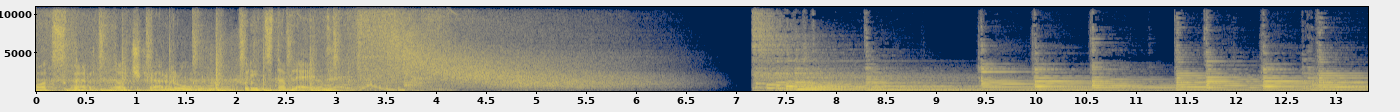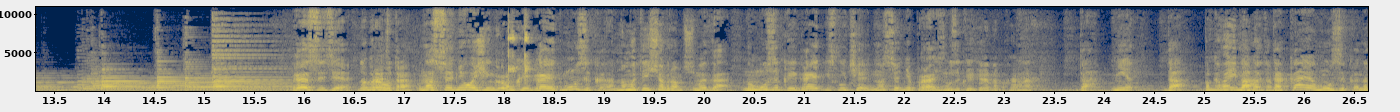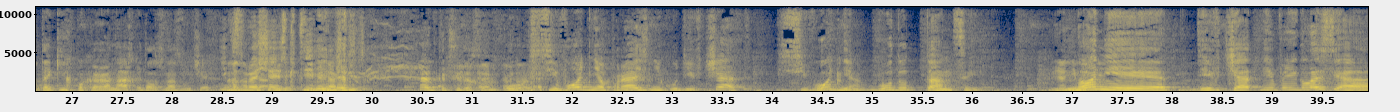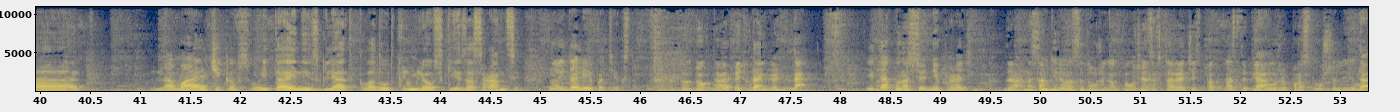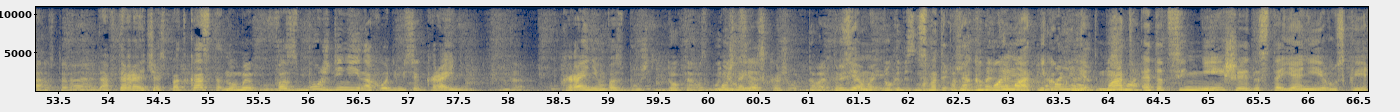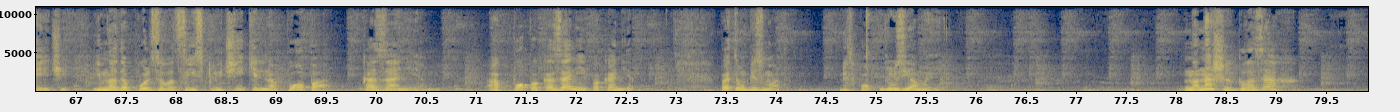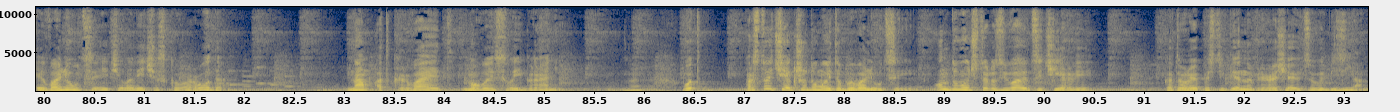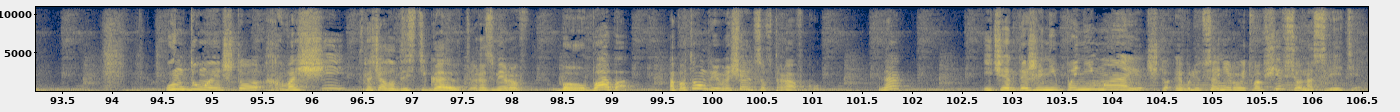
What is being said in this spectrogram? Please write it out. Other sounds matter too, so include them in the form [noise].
Отстар.ру представляет Здравствуйте. Доброе утро. У нас сегодня очень громко играет музыка. Но мы-то еще громче. Мы да, но музыка играет не случайно. У нас сегодня праздник. Музыка играет на похоронах. Да, нет, да. Поговорим Да, об этом. Такая музыка на таких похоронах и должна звучать. И возвращаясь Да. к теме нашей... [laughs] как всегда Сегодня праздник у девчат. Сегодня будут танцы. Я не Но буду. нет, девчат не пригласят. На мальчиков свой тайный взгляд кладут кремлевские засранцы. Ну и далее по тексту. Доктор опять Да, хулиганит. да. Итак, у нас сегодня праздник. Да, на самом деле у нас это уже получается вторая часть подкаста. Первую Да. уже прослушали, вот Да, это вторая. да, вторая часть подкаста, но мы в возбуждении находимся крайним. Да. В крайнем возбуждении. Доктор возбудился. Можно я скажу? Давай. Друзья мои, Только без мата. смотри, я какой мат? Никак... Умоляю, Нет, мат это ценнейшее достояние русской речи. Им надо пользоваться исключительно по показаниям. А по показаний пока нет. Поэтому без мата. Без поп. Друзья мои, на наших глазах эволюция человеческого рода нам открывает новые свои грани. Да? Вот простой человек что думает об эволюции? Он думает, что развиваются черви, которые постепенно превращаются в обезьян. Он думает, что хвощи сначала достигают размеров баобаба, а потом превращаются в травку. Да? И человек даже не понимает, что эволюционирует вообще все на свете.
